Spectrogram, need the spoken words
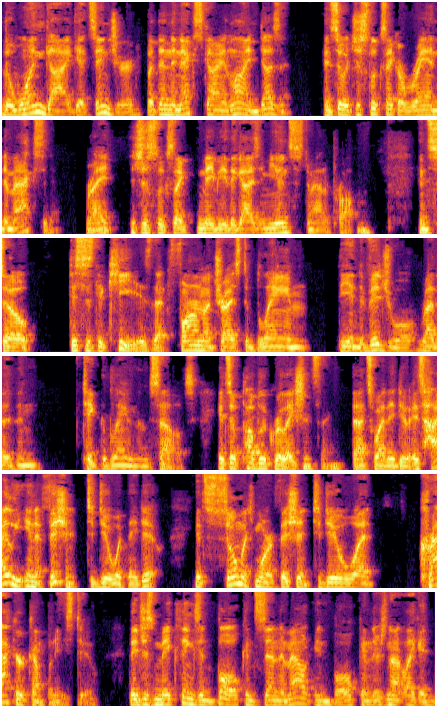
the one guy gets injured, but then the next guy in line doesn't. And so it just looks like a random accident, right? It just looks like maybe the guy's immune system had a problem. And so this is the key is that pharma tries to blame the individual rather than take the blame themselves. It's a public relations thing. That's why they do it. It's highly inefficient to do what they do. It's so much more efficient to do what cracker companies do. They just make things in bulk and send them out in bulk. And there's not like a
